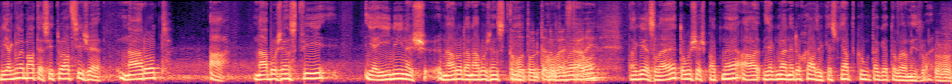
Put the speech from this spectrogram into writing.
jakmile máte situaci, že národ a náboženství je jiný než národ a náboženství toho, to, toho druhého, strany tak je zlé, to už je špatné a jakmile nedochází ke sňatkům, tak je to velmi zlé. Uh-huh.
